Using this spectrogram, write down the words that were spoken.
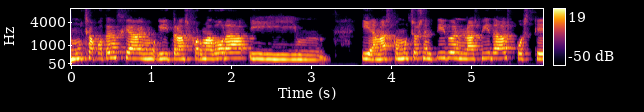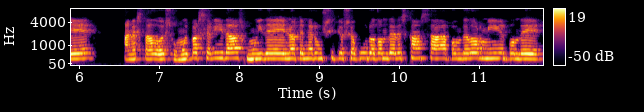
mucha potencia y, transformadora y, y, además con mucho sentido en unas vidas pues que han estado eso, muy perseguidas, muy de no tener un sitio seguro donde descansar, donde dormir, donde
